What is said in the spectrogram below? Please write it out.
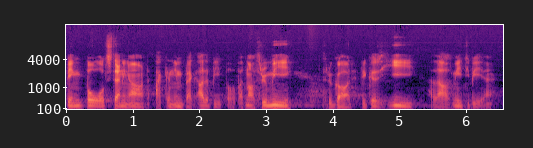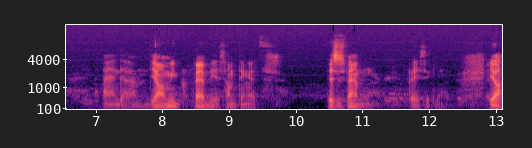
being bold, standing out, I can impact other people, but not through me, through God, because He allows me to be here. And um, I mean, family is something that's, this is family, basically. Yeah.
